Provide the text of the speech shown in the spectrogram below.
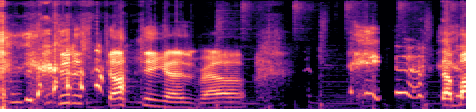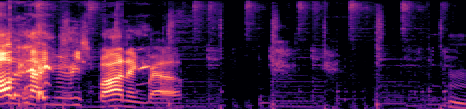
Dude is taunting us, bro. The ball is not even respawning, bro. Hmm.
